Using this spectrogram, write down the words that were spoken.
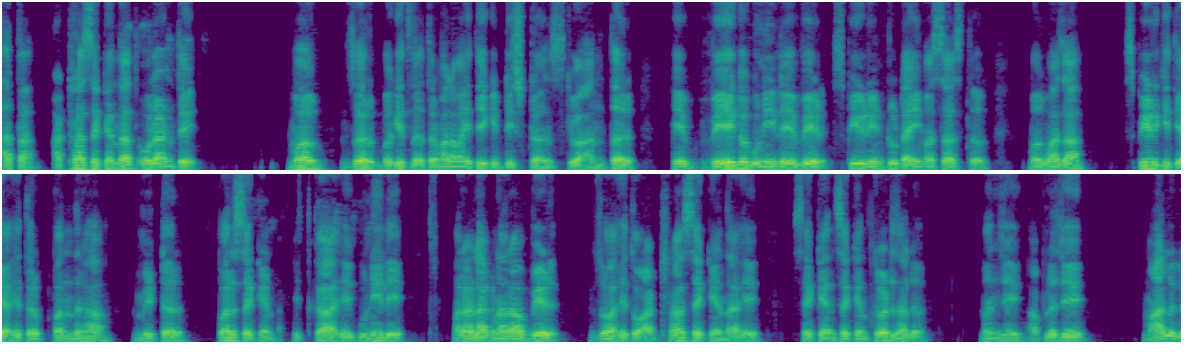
आता अठरा सेकंदात ओलांडते. मग जर बघितलं तर मला माहिती आहे की डिस्टन्स किंवा अंतर हे वेग गुणिले वेळ स्पीड इंटू टाइम असं असतं. मग माझा स्पीड किती आहे? तर पंधरा मीटर पर सेकंड इतका आहे गुणिले मला लागणारा वेळ. जो आहे तो अठरा सेकंद आहे. सेकंड सेकंड कट झालं. म्हणजे आपलं जे माल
